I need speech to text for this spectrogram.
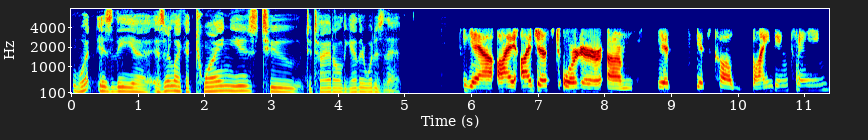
What is the? Uh, is there like a twine used to to tie it all together? What is that? Yeah, I I just order. Um, it it's called binding cane,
